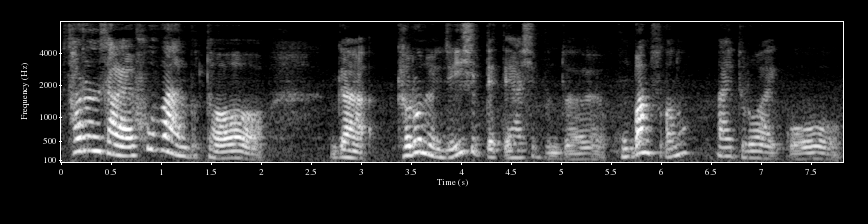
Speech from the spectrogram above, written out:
30살 후반부터 그러니까 결혼을 이제 20대 때 하신 분들 공방수가 너무 많이 들어와 있고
